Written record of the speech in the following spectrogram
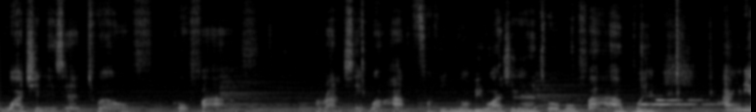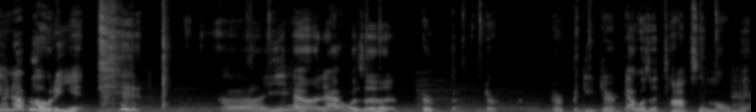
watching this at 12:05 around the same. Well, how the fuck are you gonna be watching it at 12:05 when I ain't even uploaded yet? uh, yeah, that was a derp, derp, derpity derp. That was a Thompson moment.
